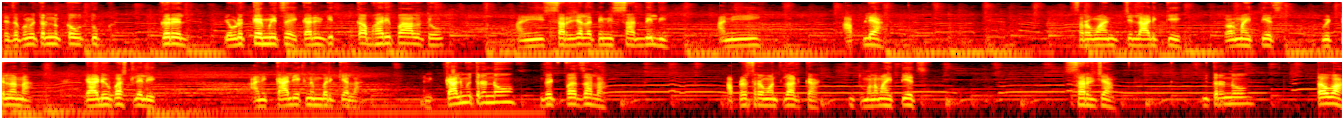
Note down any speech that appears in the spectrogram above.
त्याचं पण मित्रांनो कौतुक करेल. एवढं कमीच आहे कारण की इतका भारी पाहला तो. आणि सर्जाला त्यांनी साथ दिली. आणि आपल्या सर्वांचे लाडके तुम्हाला माहिती आहेच विठ्ठलांना गाडीवर बसलेले. आणि काल एक नंबर केला. आणि काल मित्रांनो गटपास झाला. आपल्या सर्वांचा लाडका तुम्हाला माहिती आहेच. सर्जा. मित्रांनो तवा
